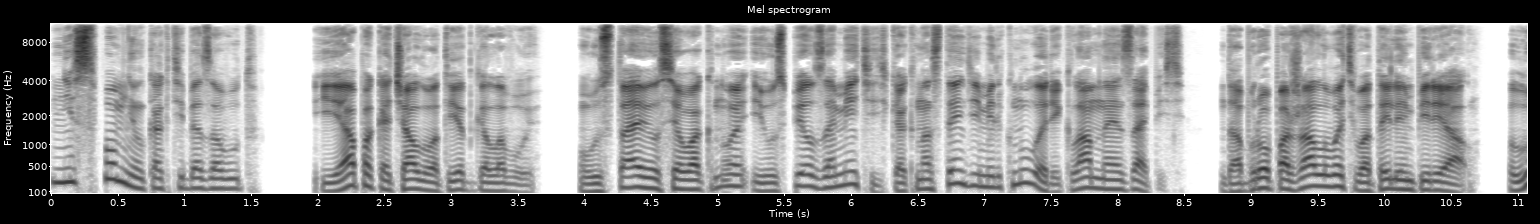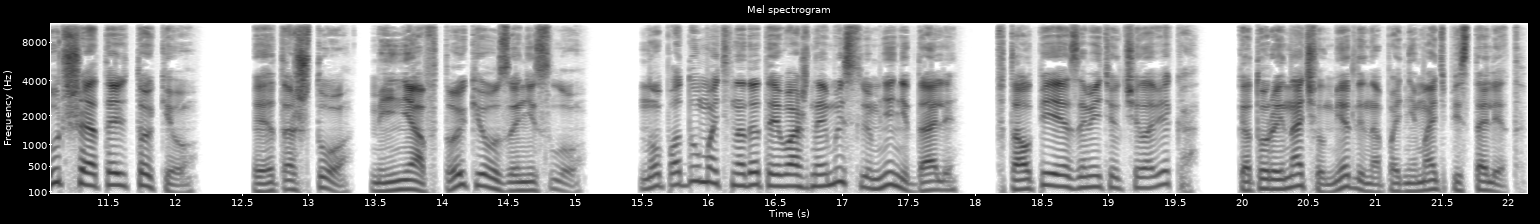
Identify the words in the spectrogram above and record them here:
Не вспомнил, как тебя зовут?» Я покачал в ответ головой. Уставился в окно и успел заметить, как на стенде мелькнула рекламная запись. «Добро пожаловать в отель «Империал». Лучший отель Токио». Это что, меня в Токио занесло? Но подумать над этой важной мыслью мне не дали. В толпе я заметил человека, который начал медленно поднимать пистолет.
